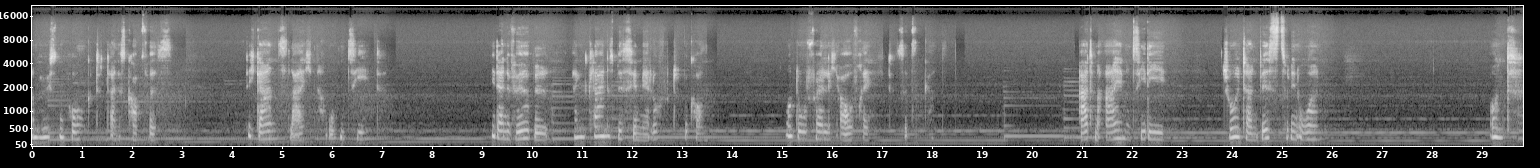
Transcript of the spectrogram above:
am höchsten Punkt deines Kopfes dich ganz leicht nach oben zieht, wie deine Wirbel ein kleines bisschen mehr Luft bekommen und du völlig aufrecht sitzen kannst. Atme ein und zieh die Schultern bis zu den Ohren Und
